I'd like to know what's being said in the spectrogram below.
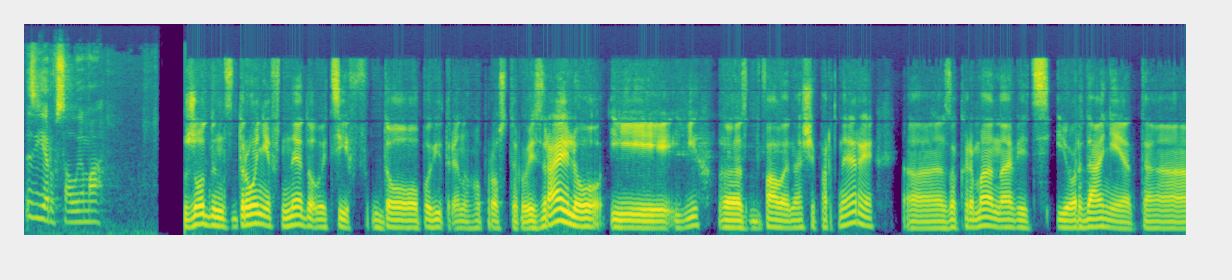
з Єрусалима. Жоден з дронів не долетів до повітряного простору Ізраїлю, і їх е, збивали наші партнери, е, зокрема навіть Іорданія та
